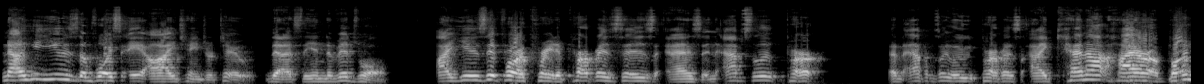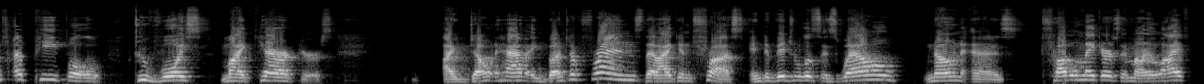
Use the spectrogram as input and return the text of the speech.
Now, he used a voice AI changer too. That's the individual. I use it for creative purposes as an absolute per an absolute purpose. I cannot hire a bunch of people to voice my characters. I don't have a bunch of friends that I can trust. Individuals as well, known as troublemakers in my life.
